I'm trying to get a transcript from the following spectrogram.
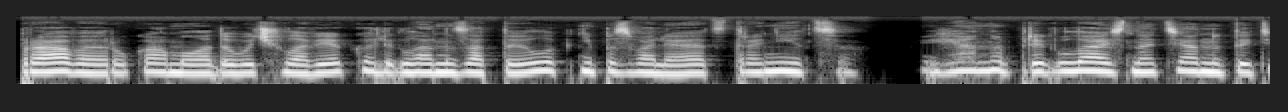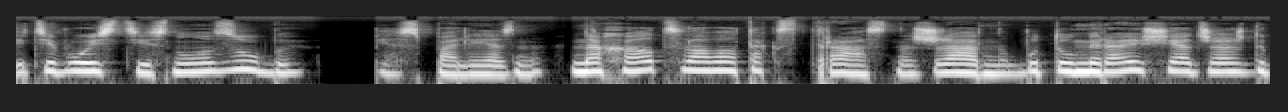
Правая рука молодого человека легла на затылок, не позволяя отстраниться. Я напряглась, натянутой тетивой стиснула зубы. Бесполезно. Нахал целовал так страстно, жадно, будто умирающий от жажды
